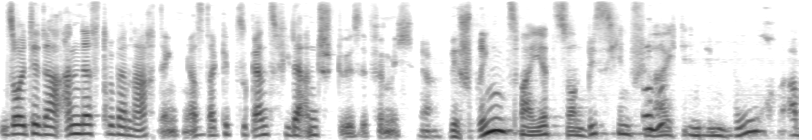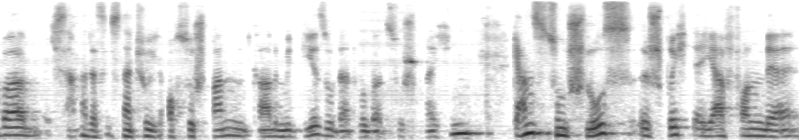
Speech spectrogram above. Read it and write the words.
sollte da anders drüber nachdenken. Also da gibt es so ganz viele Anstöße für mich. Ja, wir springen zwar jetzt so ein bisschen vielleicht mhm. in dem Buch, aber ich sag mal, das ist natürlich auch so spannend, gerade mit dir so darüber zu sprechen. Ganz zum Schluss äh, spricht er ja von der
